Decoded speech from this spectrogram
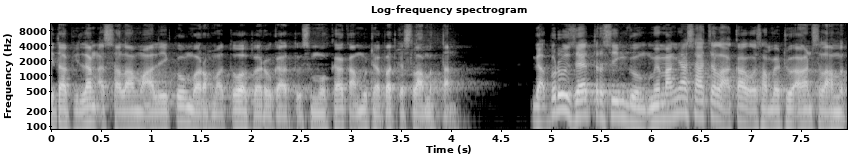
kita bilang Assalamualaikum warahmatullahi wabarakatuh. Semoga kamu dapat keselamatan. Enggak perlu Zaid tersinggung. Memangnya saya celaka kok sampai doakan selamat.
